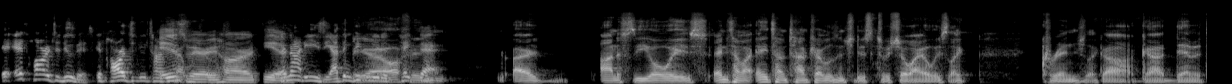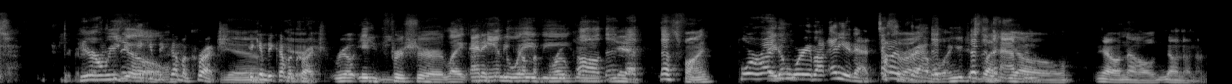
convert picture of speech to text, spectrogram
it- it's hard to do this. It's hard to do time. Travel. It is very shows. hard. Yeah. They're not easy. I think people Yeah, need to take that. I honestly always anytime I anytime time travel is introduced to a show, I always like cringe, like, oh god damn it. Here we It, it can become a crutch. Yeah. It can become a crutch real It- easy. for sure. Like And it can hand become a wavy. broken- oh, that, yeah. that, that's fine. Poor hey, don't worry about any of that. Time all right. travel. That- and you're just like, happen. yo, no, no, no, no, no, no, no.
